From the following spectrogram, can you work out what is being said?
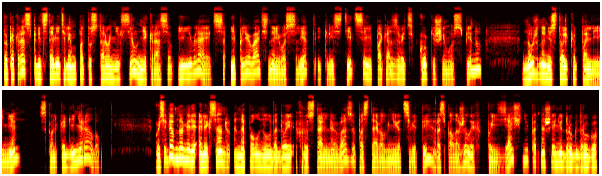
то как раз представителем потусторонних сил Некрасов и является, и плевать на его след, и креститься, и показывать кукиш ему спину нужно не столько Полине, сколько генералу. У себя в номере Александр наполнил водой хрустальную вазу, поставил в нее цветы, расположил их поизящнее по отношению друг к другу,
